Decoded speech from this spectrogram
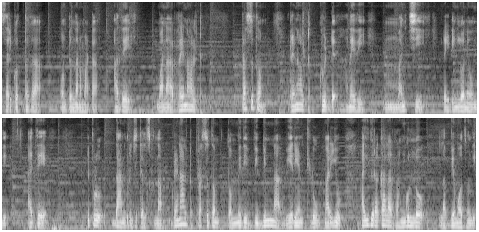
సరికొత్తగా ఉంటుందన్నమాట. అదే మన రెనాల్ట్ ప్రస్తుతం రెనాల్ట్ క్విడ్ అనేది మంచి రేటింగ్లోనే ఉంది. అయితే ఇప్పుడు దాని గురించి తెలుసుకుందాం. రెనాల్ట్ ప్రస్తుతం తొమ్మిది విభిన్న వేరియంట్లు మరియు ఐదు రకాల రంగుల్లో లభ్యమవుతుంది.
